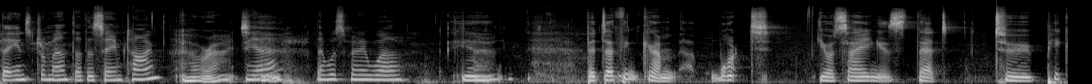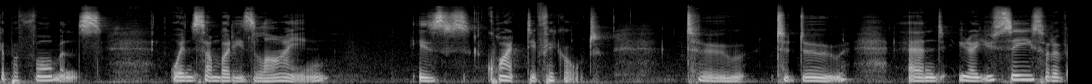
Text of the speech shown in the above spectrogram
the instrument at the same time. All right. Yeah, that was very well. Yeah. But I think um, what you're saying is that to pick a performance when somebody's lying is quite difficult to to do. And you know, you see sort of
